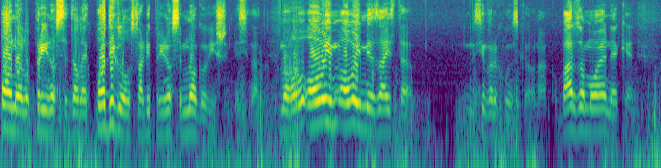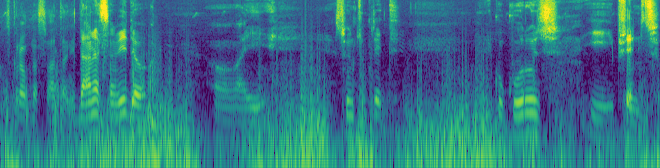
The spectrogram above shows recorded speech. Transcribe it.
ponelo prinose daleko, podiglo u stvari prinose mnogo više, mislim, znate. Ovo im, ovo im je zaista, mislim, vrhunska onako, bar za moje neke skromna shvatanje. Danas sam video ovaj, suncukret, kukuruz i pšenicu.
